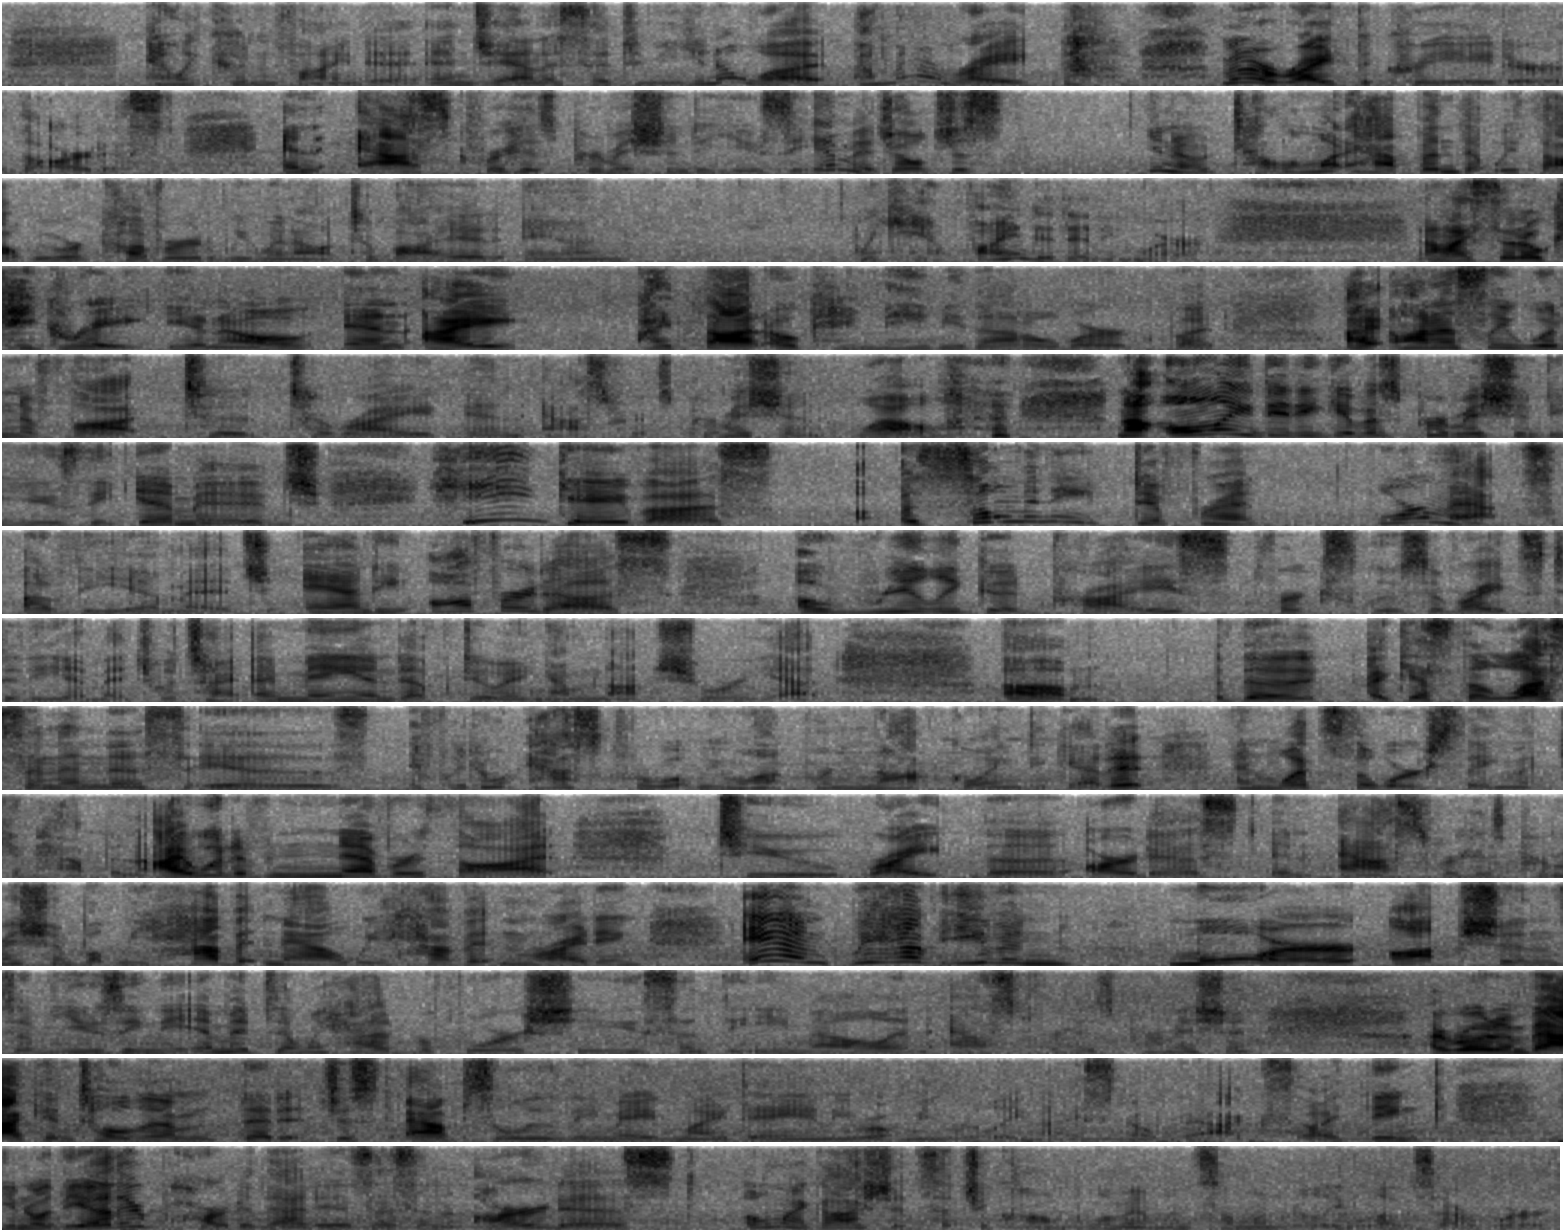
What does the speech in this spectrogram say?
and we couldn't find it. And Janice said to me, you know what, I'm gonna write, I'm gonna write the creator, the artist, and ask for his permission to use the image. I'll just, you know, tell him what happened, that we thought we were covered, we went out to buy it, and we can't find it anywhere. And I said, okay, great, you know, and I I thought, okay, maybe that'll work, but I honestly wouldn't have thought to, to write and ask for his permission. Well, not only did he give us permission to use the image, he gave us uh, so many different formats of the image, and he offered us a really good price for exclusive rights to the image, which I, I may end up doing, I'm not sure yet. Um, the I guess the lesson in this is if we don't ask for what we want, we're not going to get it. And what's the worst thing that can happen? I would have never thought to write the artist and ask for his permission, but we have it now, we have it in writing, and we have even more options of using the image than we had before she sent the email and asked for his permission. I wrote him back and told him that it just absolutely made my day and he wrote me a really nice note back. So I think, you know, the other part of that is as an artist, oh my gosh, it's such a compliment when someone really loves our work.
